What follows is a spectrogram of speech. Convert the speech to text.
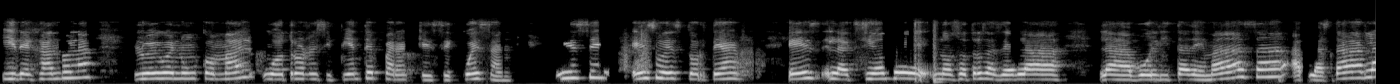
y dejándola luego en un comal u otro recipiente para que se cuezan. Ese, eso es tortear, es la acción de nosotros hacer la, la bolita de masa, aplastarla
